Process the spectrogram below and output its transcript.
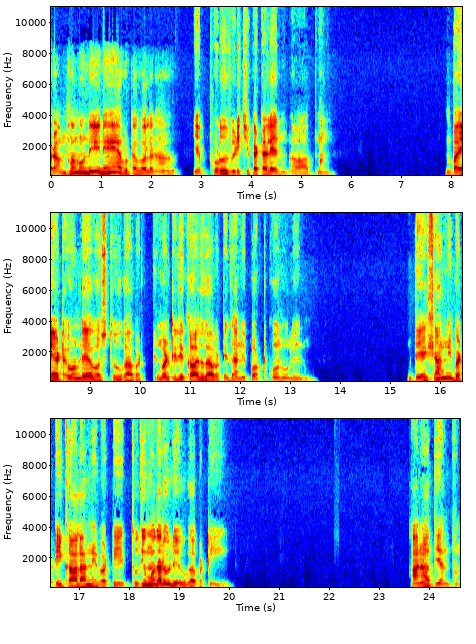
బ్రహ్మము నేనే అగుట వలన ఎప్పుడూ విడిచిపెట్టలేను ఆ ఆత్మను. బయట ఉండే వస్తువు కాబట్టి వంటిది కాదు కాబట్టి దాన్ని పట్టుకోను లేను. దేశాన్ని బట్టి కాలాన్ని బట్టి తుది మొదలు లేవు కాబట్టి అనాద్యంతం.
